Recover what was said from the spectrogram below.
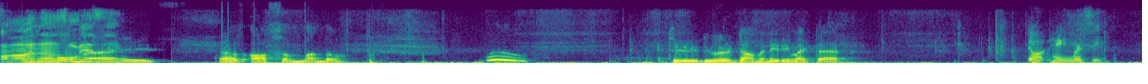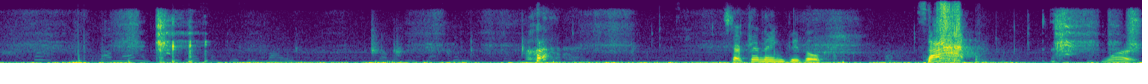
Oh, that was oh, amazing. Nice. That was awesome, Mondo. Woo. Dude, we were dominating like that. Don't hang mercy. Stop trying to hang people. Stop! What?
